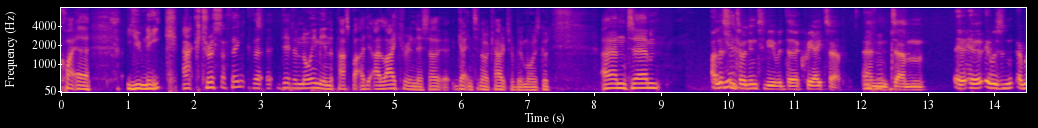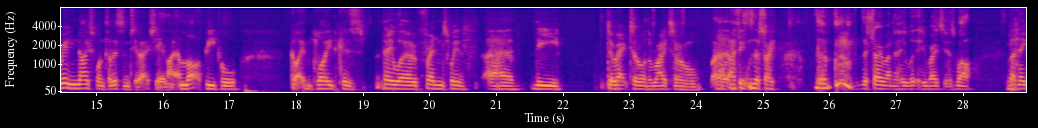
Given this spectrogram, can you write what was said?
quite a unique actress i think that did annoy me in the past but i, I like her in this. Uh, getting to know her character a bit more is good. And um, I listened Yeah. to an interview with the creator, and um, it, it, was a really nice one to listen to. Actually, like a lot of people got employed because they were friends with uh, the director or the writer, or uh, I think no, sorry, the the showrunner who who wrote it as well. But they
